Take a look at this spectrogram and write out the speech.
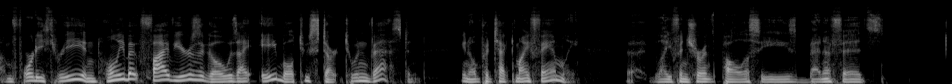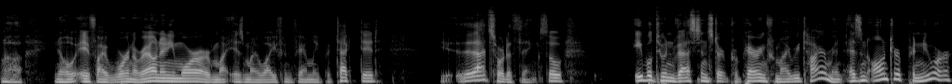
I'm 43, and only about five years ago was I able to start to invest and, you know, protect my family. Uh, life insurance policies, benefits. Uh, you know, if I weren't around anymore, or my, is my wife and family protected? That sort of thing. So able to invest and start preparing for my retirement. As an entrepreneur,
